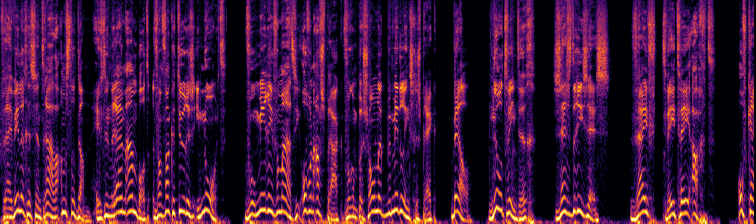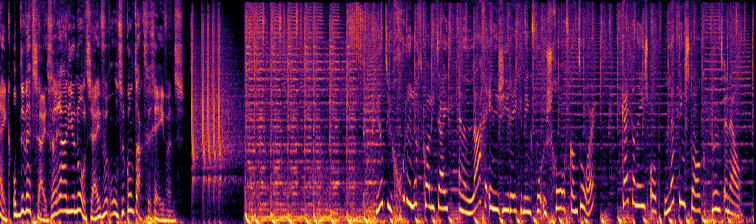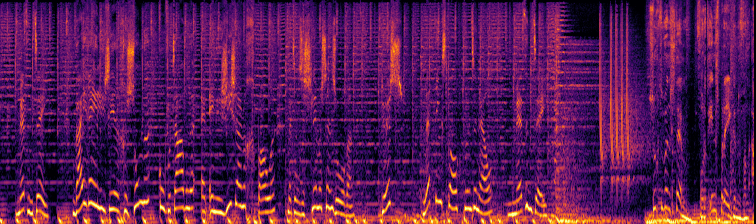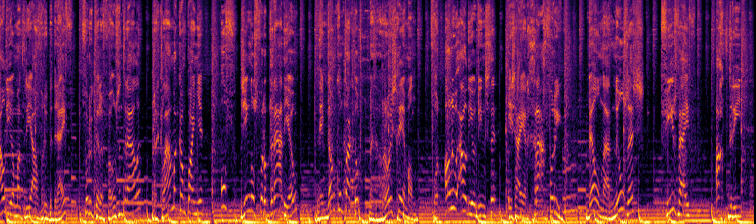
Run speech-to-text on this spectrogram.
Vrijwillige Centrale Amsterdam heeft een ruim aanbod van vacatures in Noord. Voor meer informatie of een afspraak voor een persoonlijk bemiddelingsgesprek, bel 020 636 5228. Of kijk op de website van Radio Noordzij voor onze contactgegevens. Wilt u goede luchtkwaliteit en een lage energierekening voor uw school of kantoor? Kijk dan eens op lettingstalk.nl met een T. Wij realiseren gezonde, comfortabele en energiezuinige gebouwen met onze slimme sensoren. Dus lettingstalk.nl met een T. Zoekt u een stem voor het inspreken van audiomateriaal voor uw bedrijf, voor uw telefooncentrale, reclamecampagne of jingles voor op de radio? Neem dan contact op met Roy Scheerman. Voor al uw audiodiensten is hij er graag voor u. Bel naar 06 45 83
